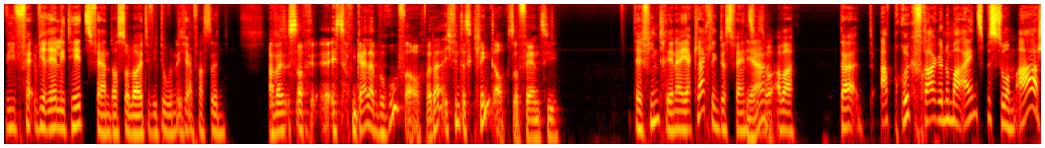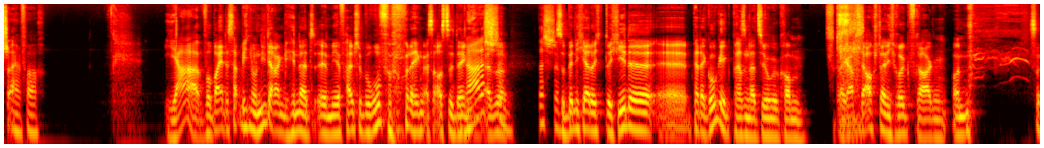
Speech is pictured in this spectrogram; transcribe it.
wie, wie realitätsfern doch so Leute wie du und ich einfach sind. Aber es ist doch, ist doch ein geiler Beruf auch, oder? Ich finde, das klingt auch so fancy. Delfintrainer, ja klar klingt das fancy Ja. so, aber da, ab Rückfrage Nummer eins bist du am Arsch einfach. Ja, wobei, das hat mich noch nie daran gehindert, äh, mir falsche Berufe oder irgendwas auszudenken. ja, das also, stimmt. Das stimmt. so bin ich ja durch, durch jede äh, Pädagogik-Präsentation gekommen. Da gab es ja auch ständig Rückfragen. Und so,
